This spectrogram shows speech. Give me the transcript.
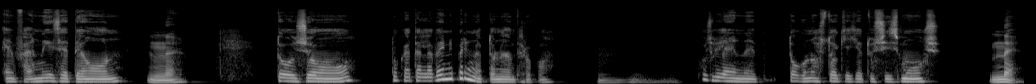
εμφανίζεται on, Ναι. το ζώο το καταλαβαίνει πριν από τον άνθρωπο. Μμμ. Πώς λένε το γνωστό και για τους σεισμούς, Ναι.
